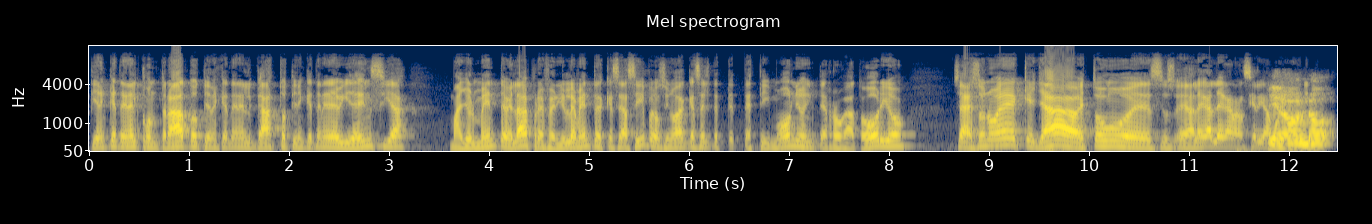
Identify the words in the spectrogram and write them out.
Tienes que tener contratos, tienes que tener gastos, tienes que tener evidencia, mayormente, ¿verdad? Preferiblemente que sea así, pero si no hay que hacer testimonios, interrogatorios. O sea, eso no es que ya esto es, legal de gananciales. Sí, no, no,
